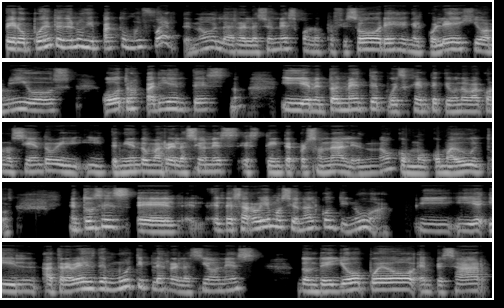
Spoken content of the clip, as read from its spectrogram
pero pueden tener un impacto muy fuerte, ¿no? Las relaciones con los profesores, en el colegio, amigos, otros parientes, ¿no? Y eventualmente, pues, gente que uno va conociendo y, teniendo más relaciones este, interpersonales, ¿no? Como, como adultos. Entonces, el, desarrollo emocional continúa y, y, a través de múltiples relaciones donde yo puedo empezar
